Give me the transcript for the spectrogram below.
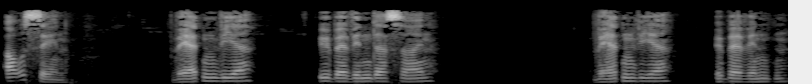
aussehen? Werden wir Überwinder sein? Werden wir überwinden?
